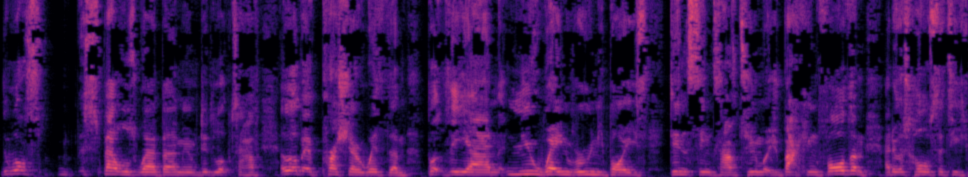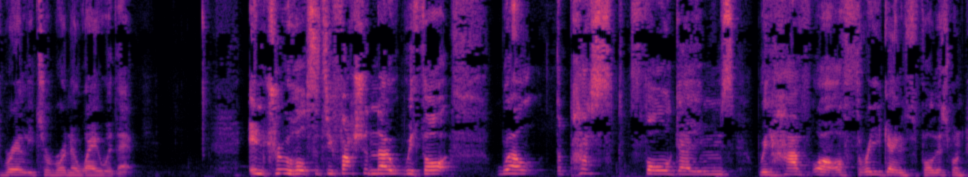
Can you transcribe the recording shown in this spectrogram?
There was spells where Birmingham did look to have a little bit of pressure with them, but the um, new Wayne Rooney boys didn't seem to have too much backing for them, and it was Hull City really to run away with it. In true Hull City fashion, though, we thought, well, the past four games, we have, well, or three games before this one,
